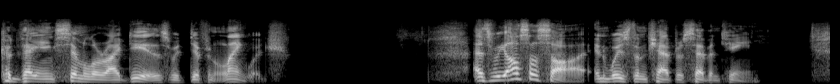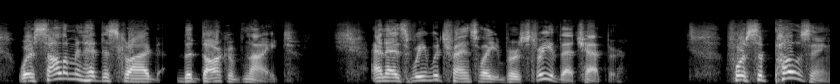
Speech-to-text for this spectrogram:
conveying similar ideas with different language. As we also saw in Wisdom chapter 17, where Solomon had described the dark of night, and as we would translate verse 3 of that chapter. For supposing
